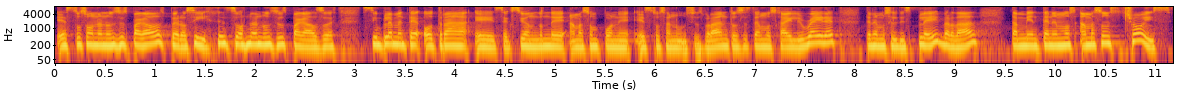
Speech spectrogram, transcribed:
estos son anuncios pagados, pero sí, son anuncios pagados. Es simplemente otra eh, sección donde Amazon pone estos anuncios, ¿verdad? Entonces tenemos highly rated, tenemos el display, ¿verdad? También tenemos Amazon's Choice,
